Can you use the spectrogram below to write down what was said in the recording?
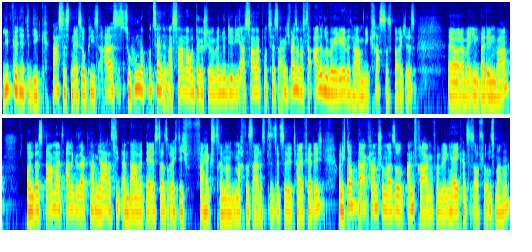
Liebfeld hätte die krassesten SOPs, alles ist zu 100% in Asana runtergeschrieben. Wenn du dir die Asana-Prozesse an, ich weiß auch, dass da alle drüber geredet haben, wie krass das bei euch ist äh, oder bei ihnen, bei denen war. Und dass damals alle gesagt haben, ja, das liegt an David, der ist da so richtig verhext drin und macht das alles bis ins letzte Detail fertig. Und ich glaube, da kamen schon mal so Anfragen von wegen, hey, kannst du das auch für uns machen?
